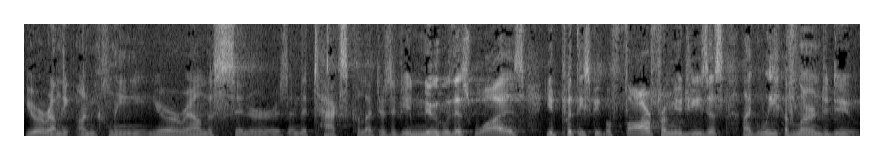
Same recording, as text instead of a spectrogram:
You're around the unclean. You're around the sinners and the tax collectors. If you knew who this was, you'd put these people far from you, Jesus, like we have learned to do.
